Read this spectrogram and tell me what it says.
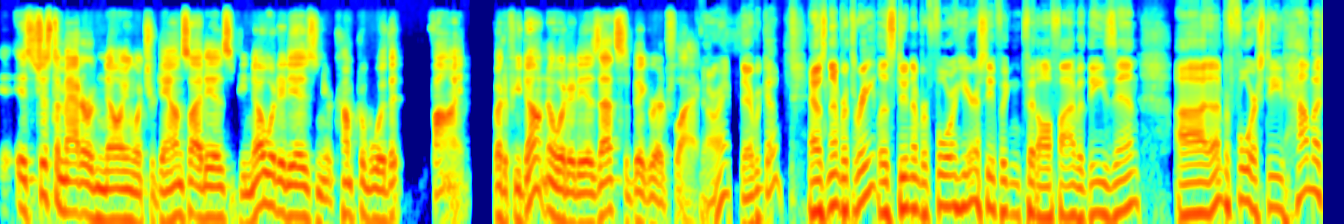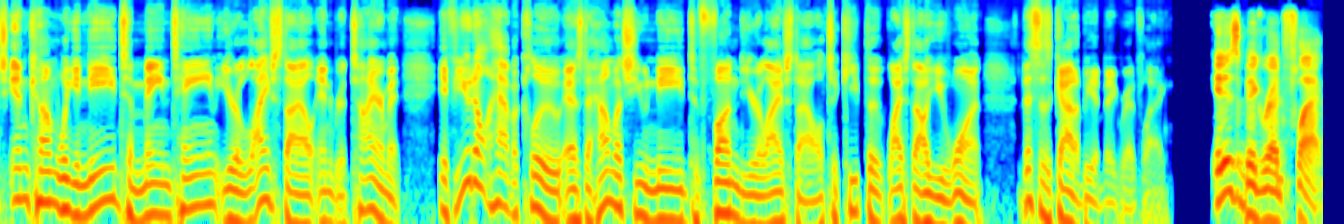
it's just a matter of knowing what your downside is. If you know what it is and you're comfortable with it, fine. But if you don't know what it is, that's the big red flag. All right, there we go. That was number three. Let's do number four here. See if we can fit all five of these in. Uh, number four, Steve. How much income will you need to maintain your lifestyle in retirement? If you don't have a clue as to how much you need to fund your lifestyle to keep the lifestyle you want, this has got to be a big red flag. It is a big red flag.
